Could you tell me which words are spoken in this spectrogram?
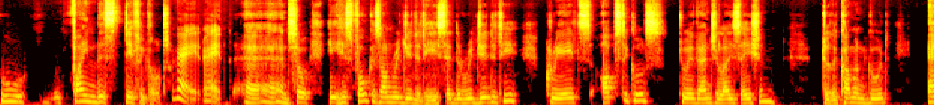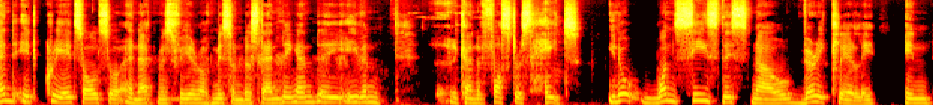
who find this difficult. Right, right. Uh, and so he, his focus on rigidity. He said the rigidity creates obstacles to evangelization, to the common good, and it creates also an atmosphere of misunderstanding and uh, even uh, kind of fosters hate. You know, one sees this now very clearly in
